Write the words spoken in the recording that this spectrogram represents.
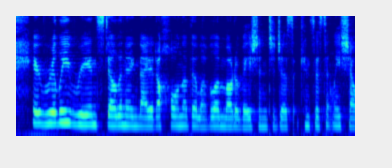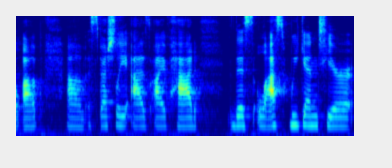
it really reinstilled and ignited a whole nother level of motivation to just consistently show up, um, especially as I've had this last weekend here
